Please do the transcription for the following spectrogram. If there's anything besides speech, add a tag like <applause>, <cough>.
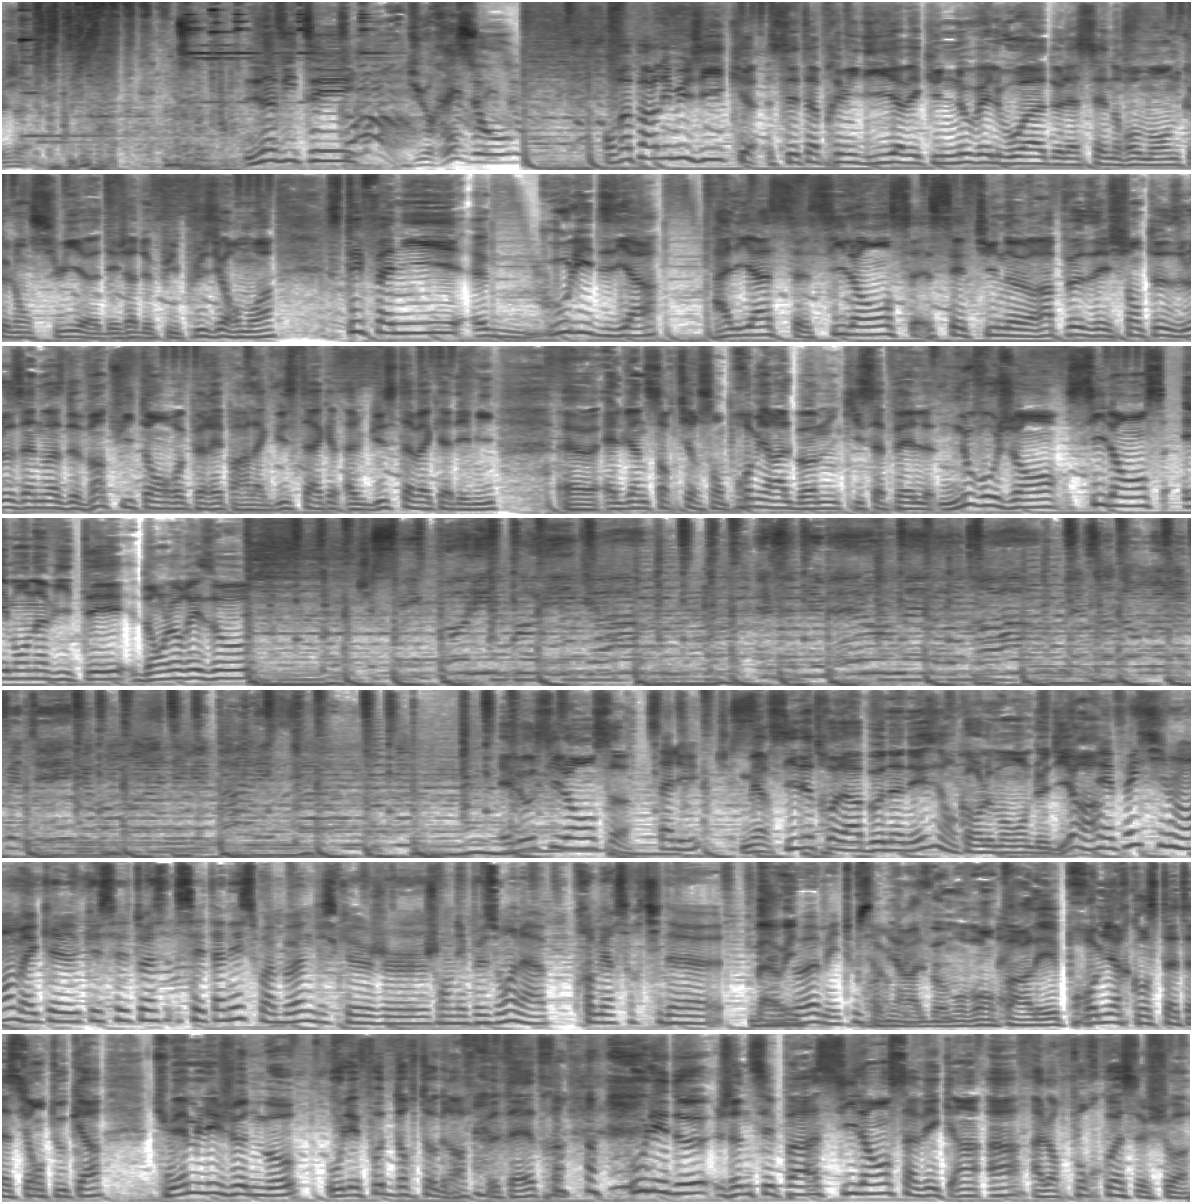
Rouge. L'invité du réseau. On va parler musique cet après-midi avec une nouvelle voix de la scène romande que l'on suit euh, déjà depuis plusieurs mois. Stéphanie Goulizia alias Silence. C'est une rappeuse et chanteuse lausannoise de 28 ans repérée par la Gustave, Gustave Academy. Euh, elle vient de sortir son premier album qui s'appelle Nouveau genre. Silence est mon invité dans le réseau. Silence. Salut. Merci d'être là. Bonne année, c'est encore le moment de le dire. hein. Effectivement, bah, que, que cette, cette année soit bonne parce que je- j'en ai besoin, la première sortie de- Bah oui, d'album et tout ça. Premier album, on va en Ouais. parler. Première constatation en tout cas, tu aimes les jeux de mots ou les fautes d'orthographe peut-être, <laughs> ou les deux, je ne sais pas. Silence avec un A, alors pourquoi ce choix?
